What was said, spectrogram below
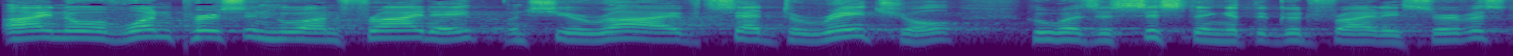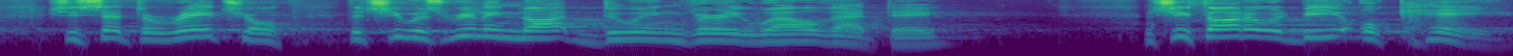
I know of one person who on Friday, when she arrived, said to Rachel, who was assisting at the Good Friday service, she said to Rachel that she was really not doing very well that day. And she thought it would be okay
